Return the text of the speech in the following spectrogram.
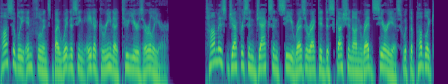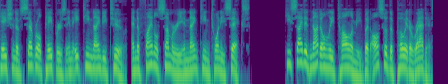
possibly influenced by witnessing Eta Carinae two years earlier. Thomas Jefferson Jackson See. resurrected discussion on red Sirius with the publication of several papers in 1892, and a final summary in 1926. He cited not only Ptolemy but also the poet Aratus,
